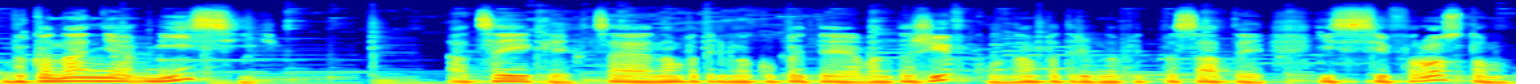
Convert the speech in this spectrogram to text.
виконання місій. А це яких? Це нам потрібно купити вантажівку, нам потрібно підписати із Сіфростом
